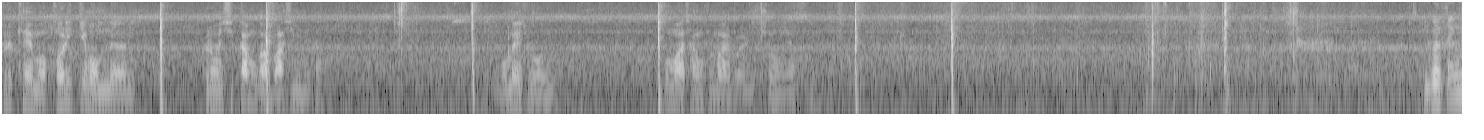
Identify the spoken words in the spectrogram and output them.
그렇게 뭐, 거리낌 없는 그런 식감과 맛입니다. 몸에 좋은 꼬마 장수말벌 유충이었습니다. 이건 생나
